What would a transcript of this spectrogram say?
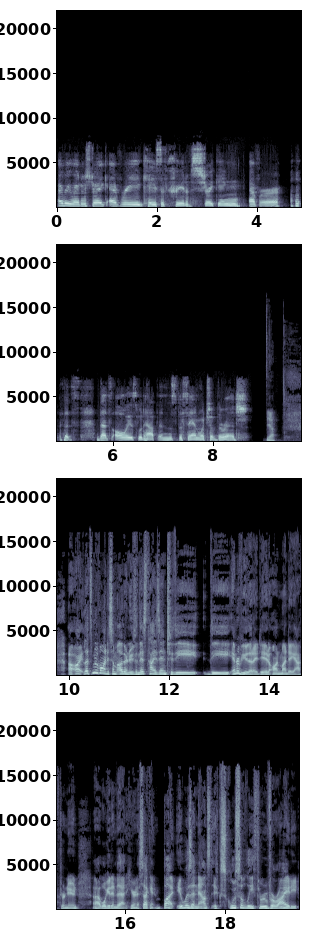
every writer strike, every case of creative striking ever. that's that's always what happens. The sandwich of the rich. Yeah. Uh, all right, let's move on to some other news, and this ties into the the interview that I did on Monday afternoon. Uh, we'll get into that here in a second, but it was announced exclusively through Variety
